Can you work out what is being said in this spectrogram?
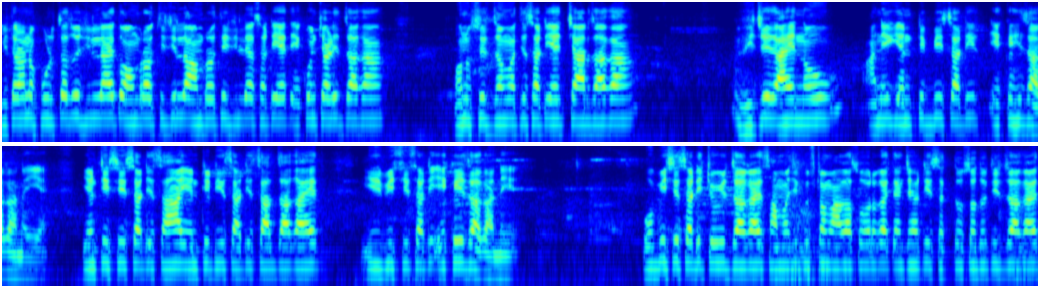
मित्रांनो पुढचा जो जिल्हा आहे तो अमरावती जिल्हा. अमरावती जिल्ह्यासाठी आहेत एकोणचाळीस जागा. अनुसूचित जमातीसाठी आहेत चार जागा. विजय आहे नऊ आणि एन टी बीसाठी एकही जागा नाही आहे एन टी सीसाठी सहा एन टी डीसाठी सात जागा आहेत. ई बी सीसाठी एकही जागा नाही ओबीसीसाठी ओ बी सीसाठी चोवीस जागा आहेत सामाजिकदृष्ट्या मागास वर्ग आहे त्यांच्यासाठी सत्तो सदोतीस जागा आहेत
